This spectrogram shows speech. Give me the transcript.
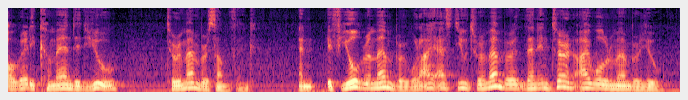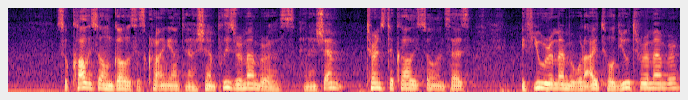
already commanded you to remember something. And if you'll remember what I asked you to remember, then in turn I will remember you. So Klal Yisrael in Golis is crying out to Hashem, please remember us. And Hashem turns to Klal Yisrael and says, if you remember what I told you to remember,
